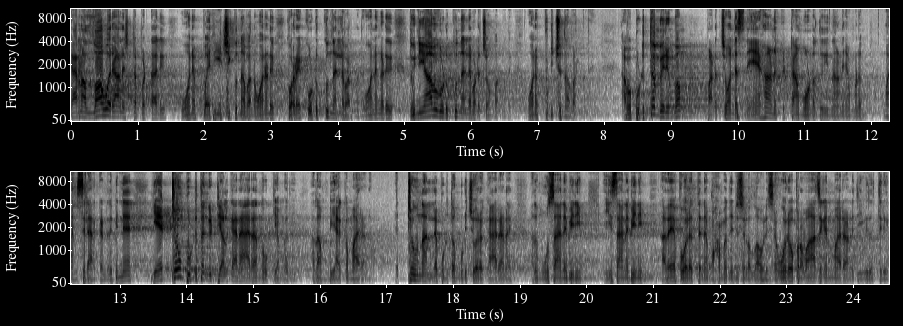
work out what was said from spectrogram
കാരണം അള്ളാഹു ഒരാൾ ഇഷ്ടപ്പെട്ടാൽ ഓനെ പരീക്ഷിക്കുന്ന പറഞ്ഞു ഓനോട് കുറേ കൊടുക്കുന്നല്ല പറഞ്ഞത് ഓനങ്ങോട് ദുനിയാവ് കൊടുക്കുന്നല്ല പടച്ചോൻ പറഞ്ഞത് ഓനെ പിടിച്ചെന്നാണ് പറഞ്ഞത്. അപ്പോൾ പിടുത്തം വരുമ്പം പടച്ചോന്റെ സ്നേഹമാണ് കിട്ടാൻ പോണത് എന്നാണ് നമ്മൾ മനസ്സിലാക്കേണ്ടത്. പിന്നെ ഏറ്റവും പിടുത്തം കിട്ടിയ ആൾക്കാരെ ആരാ നോക്കിയാൽ മതി? അത് അമ്പിയാക്കന്മാരാണ്. ഏറ്റവും നല്ല പിടുത്തം പിടിച്ചവരൊക്കെ ആരാണ്? അത് മൂസാ നബിനെയും ഈസാ നബിനെയും അതേപോലെ തന്നെ മുഹമ്മദ് നബി സല്ലാ അലൈഹി വസല്ലം. ഓരോ പ്രവാചകന്മാരാണ് ജീവിതത്തിൽ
